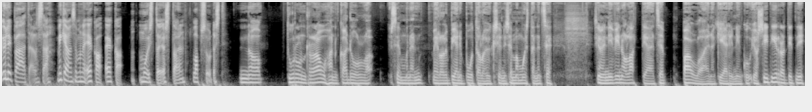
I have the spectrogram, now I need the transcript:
ylipäätänsä? Mikä on semmoinen eka, eka muisto jostain lapsuudesta? No Turun Rauhan kadulla semmoinen, meillä oli pieni puutaloyksiö, niin sen mä muistan, että se, siinä oli niin vino lattia, että se pallo aina kieri, niin kuin, jos siitä irrotit, niin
